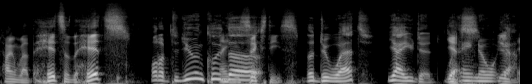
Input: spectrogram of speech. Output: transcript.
talking about the hits of the hits, Hold up. Did you include the 1960s. the duet? Yeah, you did. Yes. Ain't no. Yeah. Ain't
